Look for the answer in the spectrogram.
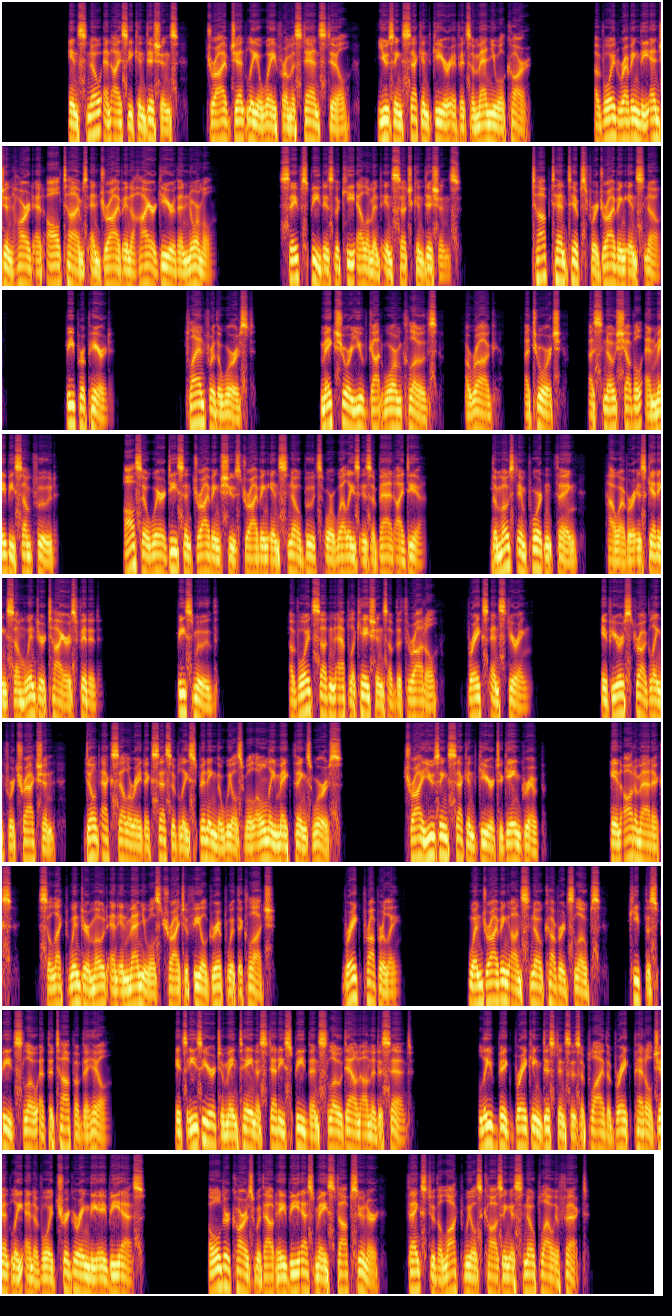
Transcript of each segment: In snow and icy conditions, drive gently away from a standstill, using second gear if it's a manual car. Avoid revving the engine hard at all times and drive in a higher gear than normal. Safe speed is the key element in such conditions. Top 10 tips for driving in snow. Be prepared. Plan for the worst. Make sure you've got warm clothes, a rug, a torch, a snow shovel and maybe some food. Also wear decent driving shoes driving in snow boots or wellies is a bad idea. The most important thing, however is getting some winter tires fitted. Be smooth. Avoid sudden applications of the throttle, brakes and steering. If you're struggling for traction, don't accelerate excessively spinning the wheels will only make things worse. Try using second gear to gain grip. In automatics, select winter mode and in manuals try to feel grip with the clutch. Brake properly. When driving on snow-covered slopes, keep the speed slow at the top of the hill. It's easier to maintain a steady speed than slow down on the descent. Leave big braking distances apply the brake pedal gently and avoid triggering the ABS. Older cars without ABS may stop sooner, thanks to the locked wheels causing a snowplow effect.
